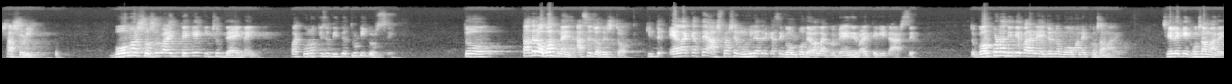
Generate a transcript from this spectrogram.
শাশুড়ি, বৌমার শ্বশুর বাড়ির থেকে কিছু দেয় নাই বা কোনো কিছু দিতে ত্রুটি করছে। তো তাদের অভাব নাই, আছে যথেষ্ট। কিন্তু এলাকাতে আশপাশে মহিলাদের কাছে গল্প দেওয়া লাগবে, বেআইনের বাড়ি থেকে এটা আসছে। তো গল্পটা দিতে পারে না, এই জন্য বউ মানে খোঁচা মারে। ছেলেকে খোঁচা মারে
